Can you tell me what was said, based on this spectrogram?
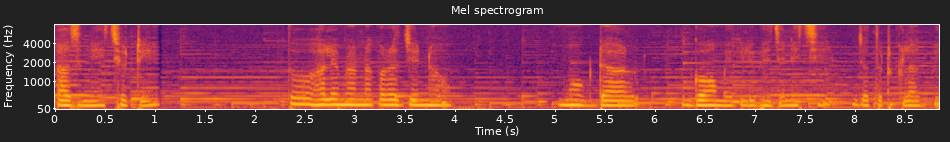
কাজ নেই, ছুটি। তো হালিম রান্না করার জন্য মুগ ডাল, গম এগুলি ভেজে নিচ্ছি, যতটুকু লাগবে।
